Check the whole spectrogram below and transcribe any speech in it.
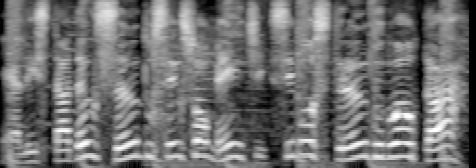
Ela está dançando sensualmente, se mostrando no altar.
